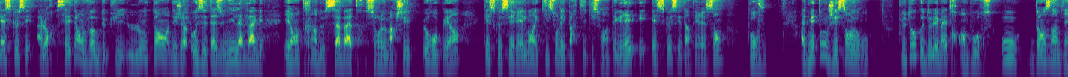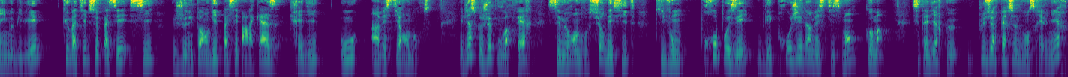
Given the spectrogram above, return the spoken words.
Qu'est-ce que c'est? Alors, ça a été en vogue depuis longtemps déjà aux États-Unis. La vague est en train de s'abattre sur le marché européen. Qu'est-ce que c'est réellement et qui sont les parties qui sont intégrées et est-ce que c'est intéressant pour vous? Admettons que j'ai 100 euros. Plutôt que de les mettre en bourse ou dans un bien immobilier, que va-t-il se passer si je n'ai pas envie de passer par la case crédit ou investir en bourse? Eh bien, ce que je vais pouvoir faire, c'est me rendre sur des sites qui vont proposer des projets d'investissement communs. C'est-à-dire que plusieurs personnes vont se réunir,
